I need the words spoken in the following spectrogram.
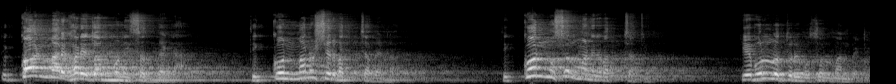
তুই কোন মার ঘরে জন্ম নিছ বেটা? তুই কোন মানুষের বাচ্চা বেটা? তুই কোন মুসলমানের বাচ্চা তুই? কে বলল তোরে মুসলমান বেটা?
